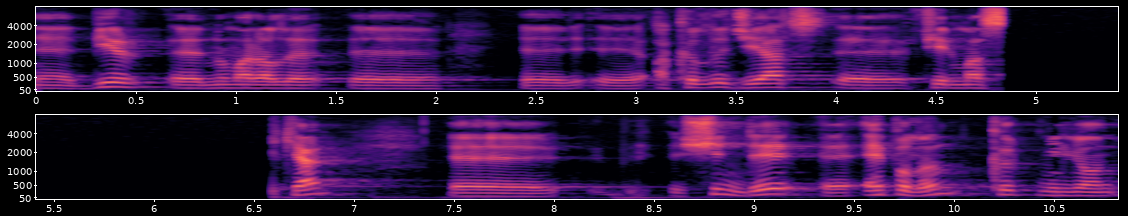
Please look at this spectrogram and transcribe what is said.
bir numaralı akıllı cihaz firması iken e, şimdi e, Apple'ın 40 milyon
